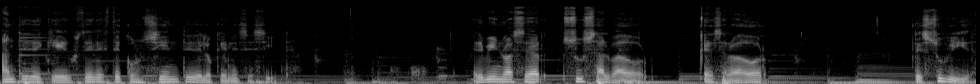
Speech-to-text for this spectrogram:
antes de que usted esté consciente de lo que necesita. Él vino a ser su Salvador, el Salvador de su vida.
